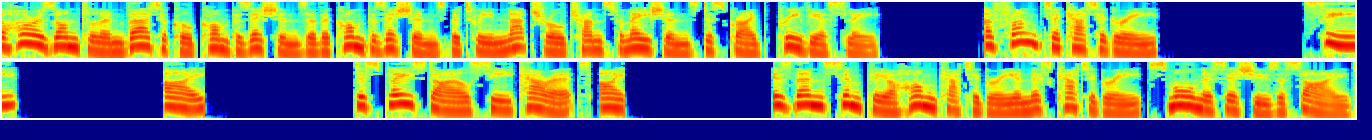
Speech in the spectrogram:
the horizontal and vertical compositions are the compositions between natural transformations described previously. A functor category C I display style C caret I is then simply a Hom category in this category smallness issues aside.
